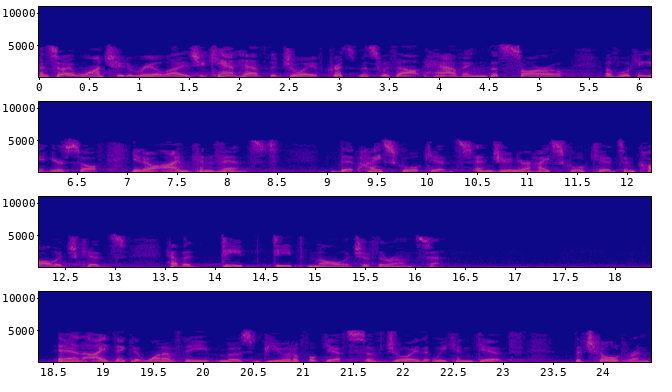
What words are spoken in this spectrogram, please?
And so I want you to realize you can't have the joy of Christmas without having the sorrow of looking at yourself. You know, I'm convinced that high school kids and junior high school kids and college kids have a deep, deep knowledge of their own sin. And I think that one of the most beautiful gifts of joy that we can give the children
